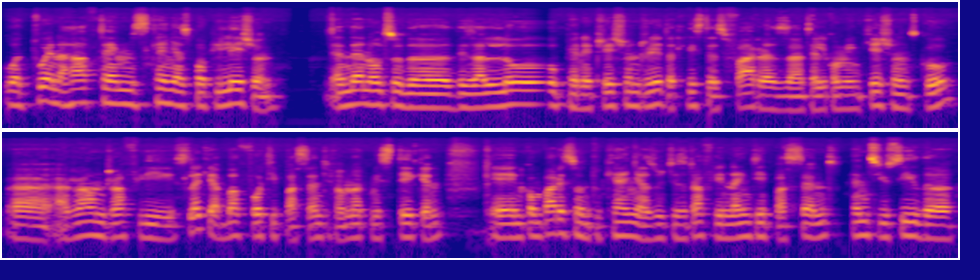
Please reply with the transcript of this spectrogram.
what two and a half times Kenya's population and then also the there's a low penetration rate at least as far as uh, telecommunications go uh, around roughly slightly above 40% if i'm not mistaken in comparison to kenya's which is roughly 90% hence you see the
